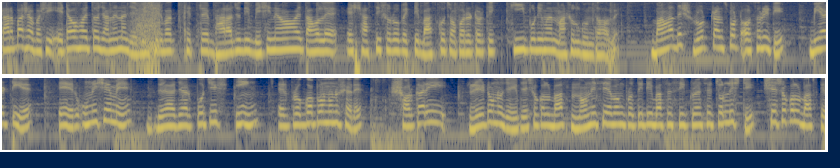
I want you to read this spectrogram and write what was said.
তার পাশাপাশি এটাও হয়তো জানে না যে বেশিরভাগ ক্ষেত্রে ভাড়া যদি বেশি নেওয়া হয়, তাহলে এর শাস্তিস্বরূপ একটি বাস কোচ অপারেটরকে কী পরিমাণ মাসুল গুনতে হবে? Bangladesh road transport authority, BRTA, এর উনিশে মে দু হাজার পঁচিশ ইং এর প্রজ্ঞাপন অনুসারে সরকারি রেট অনুযায়ী যে সকল বাস নন এসি এবং প্রতিটি বাসে সিট রয়েছে চল্লিশটি, সে সকল বাসকে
